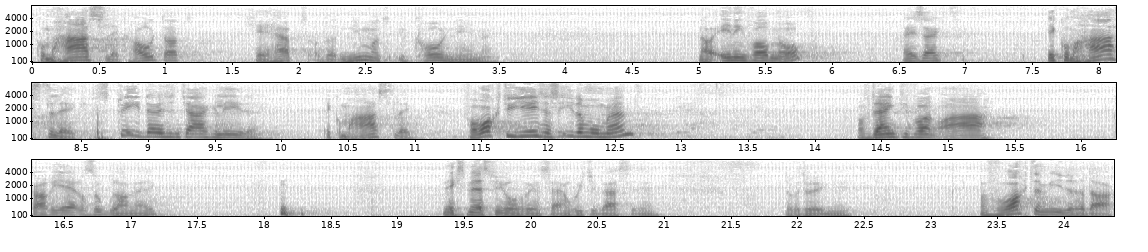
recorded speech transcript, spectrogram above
kom haastelijk, houd dat gij hebt, opdat niemand uw kroon nemen. Nou, één ding valt me op. Hij zegt, ik kom haastelijk. Dat is 2000 jaar geleden. Ik kom haastelijk. Verwacht u Jezus ieder moment? Of denkt u van, ah, carrière is ook belangrijk. Niks mis mee overigens, zijn goed je best. Dat bedoel ik niet. Maar verwacht hem iedere dag.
